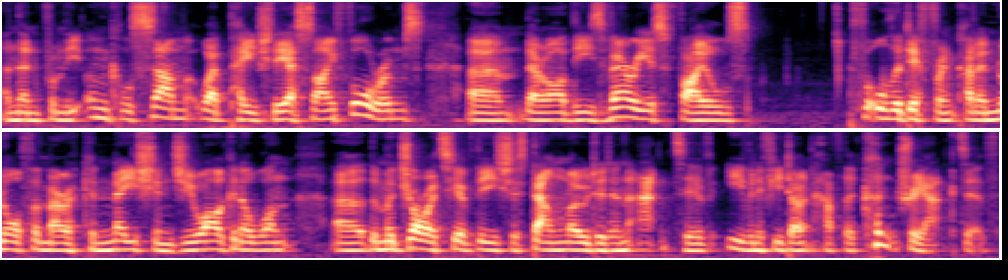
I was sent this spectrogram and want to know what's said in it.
And then from the Uncle Sam webpage, the SI forums, um, there are these various files for all the different kind of North American nations, you are going to want uh, the majority of these just downloaded and active, even if you don't have the country active.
